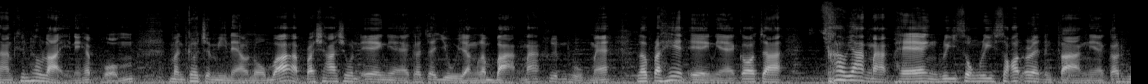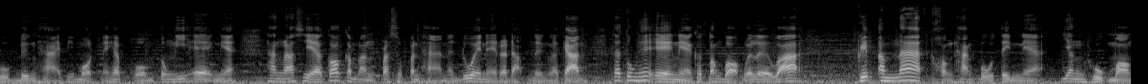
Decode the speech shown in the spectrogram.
นานขึ้นเท่าไหร่นะครับผมมันก็จะมีแนวโน้มว่าประชาชนเองเนี่ยก็จะอยู่อย่างลำบากมากขึ้นถูกไหมแล้วประเทศเองเนี่ยก็จะข้าวยากหมากแพง รีซงรีซอสอะไรต่างๆเนี่ยก็ถูกดึงหายไปหมดนะครับผมตรงนี้เองเนี่ยทางรัสเซียก็กำลังประสบปัญหานั้นด้วยในระดับหนึ่งละกัน แต่ตรงนี้เองเนี่ยก็ต้องบอกไว้เลยว่า กริปอำนาจของทางปูตินเนี่ยยังถูกมอง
